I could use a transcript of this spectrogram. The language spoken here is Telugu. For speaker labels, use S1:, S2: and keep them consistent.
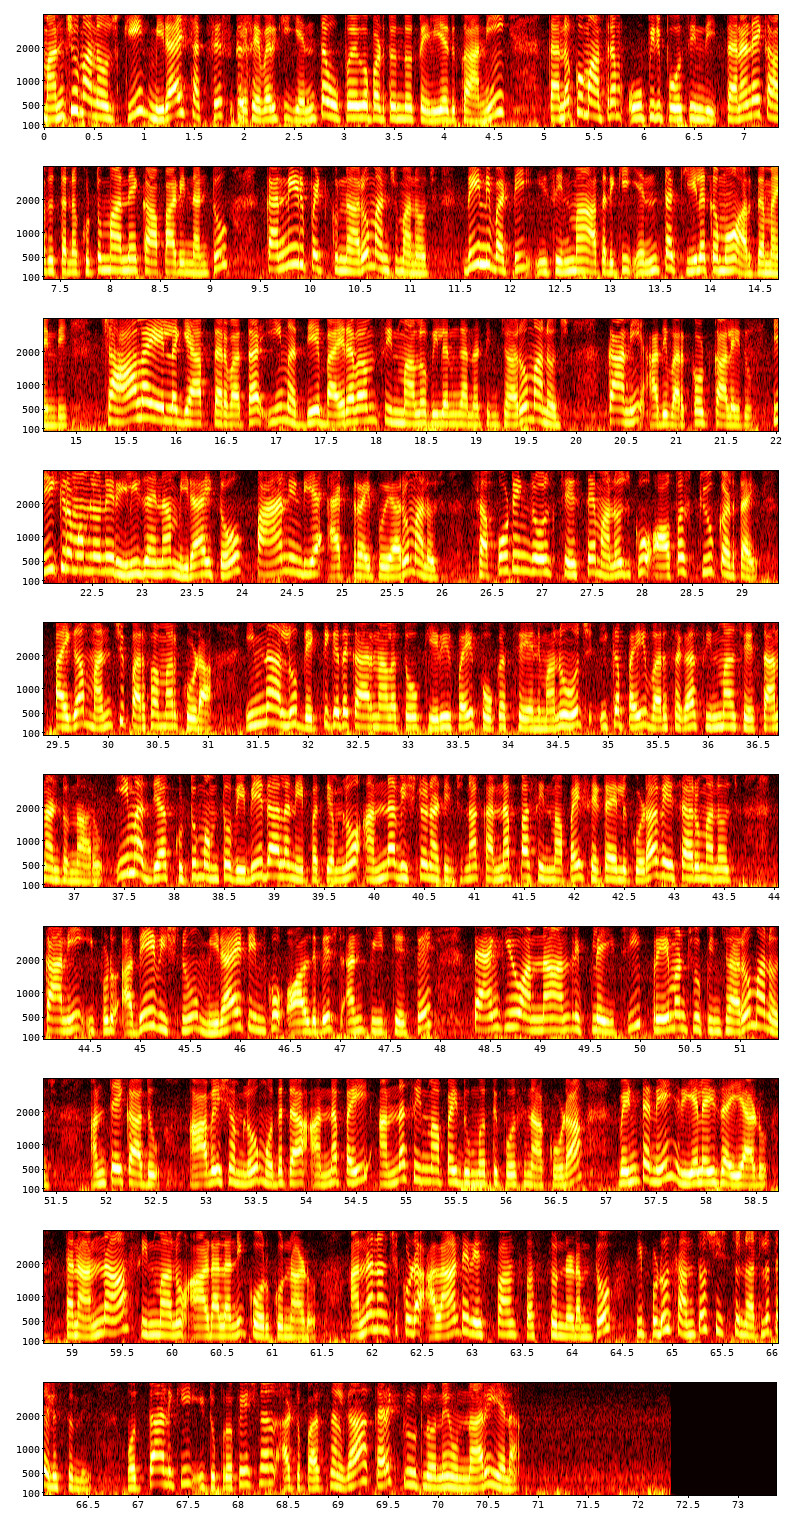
S1: మంచు మనోజ్కి మిరాయ్ సక్సెస్ ఎవరికి ఎంత ఉపయోగపడుతుందో తెలియదు కానీ తనకు మాత్రం ఊపిరి పోసింది. తననే కాదు తన కుటుంబాన్నే కాపాడిందంటూ కన్నీరు పెట్టుకున్నారు మంచు మనోజ్. దీన్ని బట్టి ఈ సినిమా అతడికి ఎంత కీలకమో అర్థమైంది. చాలా ఏళ్ళ గ్యాప్ తర్వాత ఈ మధ్య భైరవం సినిమాలో విలన్గా నటించారు మనోజ్. కానీ అది వర్కౌట్ కాలేదు. ఈ క్రమంలోనే రిలీజ్ అయిన మిరాయితో పాన్ ఇండియా యాక్టర్ అయిపోయారు మనోజ్. సపోర్టింగ్ రోల్స్ చేస్తే మనోజ్కు ఆఫర్స్ క్యూ కడతాయి. పైగా మంచి పర్ఫార్మర్ కూడా. ఇన్నాళ్ళు వ్యక్తిగత కారణాలతో కెరీర్పై ఫోకస్ చేయని మనోజ్ ఇకపై వరుసగా సినిమాలు చేస్తానంటున్నారు. ఈ మధ్య కుటుంబంతో విభేదాల నేపథ్యంలో అన్న విష్ణు నటించిన కన్నప్ప సినిమాపై సెటైల్ కూడా వేశారు మనోజ్. కానీ ఇప్పుడు అదే విష్ణు మిరాయి టీంకు ఆల్ ది బెస్ట్ అని ట్వీట్ చేస్తే థ్యాంక్ యూ అన్న అని రిప్లై ఇచ్చి ప్రేమను చూపించారు మనోజ్. అంతేకాదు ఆవేశంలో మొదట అన్నపై అన్న సినిమాపై దుమ్మెత్తి పోసినా కూడా వెంటనే రియలైజ్ అయ్యాడు. తన అన్న సినిమాను ఆడాలని కోరుకున్నాడు. అన్న నుంచి కూడా అలాంటి రెస్పాన్స్ వస్తుండడంతో ఇప్పుడు సంతోషిస్తున్నట్లు తెలుస్తుంది. మొత్తానికి ఇటు ప్రొఫెషనల్ అటు పర్సనల్గా కరెక్ట్ రూట్లోనే ఉన్నారు ఈయన.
